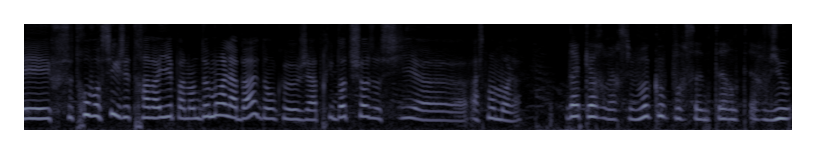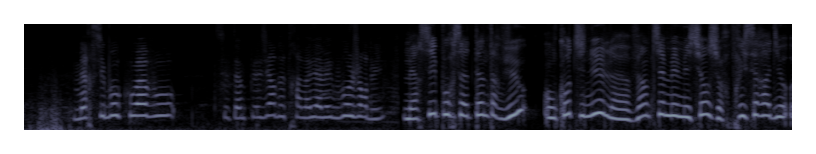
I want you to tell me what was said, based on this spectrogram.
Et il se trouve aussi que j'ai travaillé pendant deux mois là-bas, donc euh, j'ai appris d'autres choses aussi euh, à ce moment-là. D'accord, merci beaucoup pour cette interview. Merci beaucoup à vous. C'est un plaisir de travailler avec vous aujourd'hui. Merci pour cette interview. On continue la 20e émission sur Prissé Radio.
